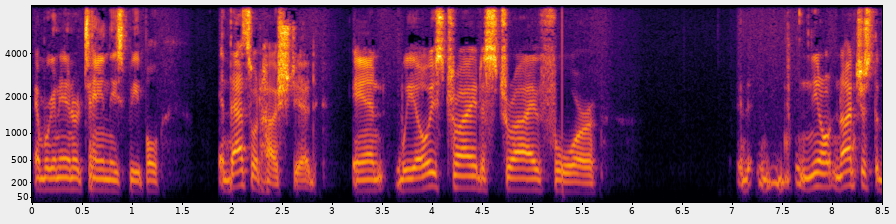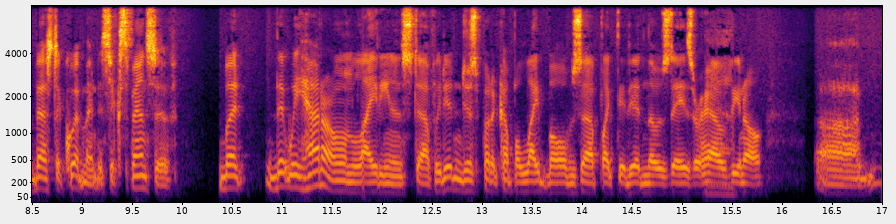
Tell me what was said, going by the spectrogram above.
and we're going to entertain these people." And that's what Hush did. And we always try to strive for, you know, not just the best equipment. It's expensive, but that we had our own lighting and stuff. We didn't just put a couple light bulbs up like they did in those days, or have you know. Um,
